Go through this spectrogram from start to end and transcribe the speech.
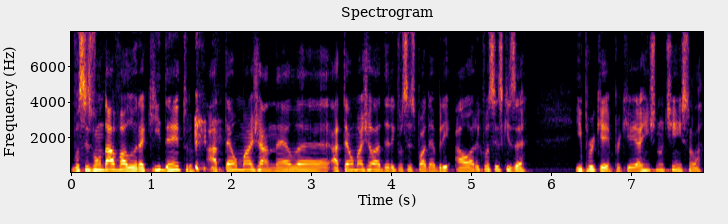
Vocês vão dar valor aqui dentro até uma janela, até uma geladeira que vocês podem abrir a hora que vocês quiser. E por quê? Porque a gente não tinha isso lá.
